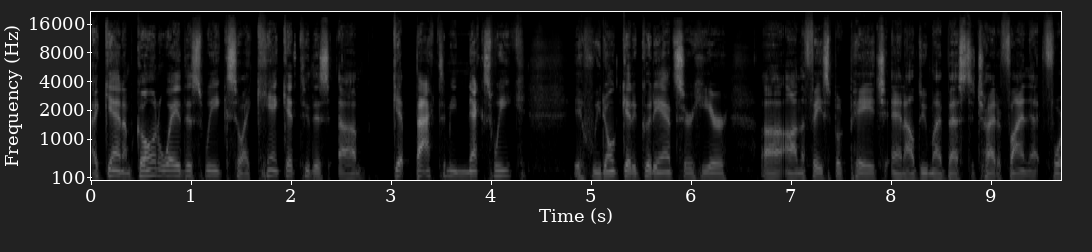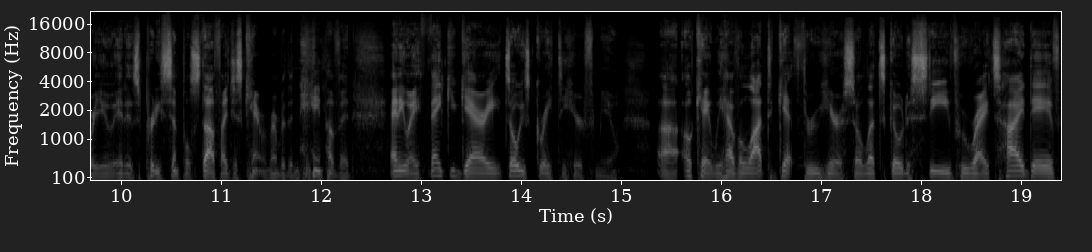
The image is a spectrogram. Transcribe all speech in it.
again, I'm going away this week, so I can't get through this. Um, get back to me next week if we don't get a good answer here uh, on the Facebook page, and I'll do my best to try to find that for you. It is pretty simple stuff. I just can't remember the name of it. Anyway, thank you, Gary. It's always great to hear from you. Uh, okay, we have a lot to get through here, so let's go to Steve, who writes Hi, Dave.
